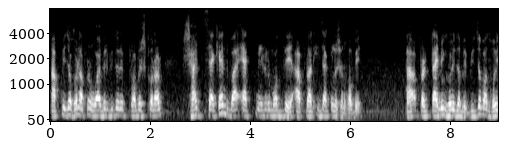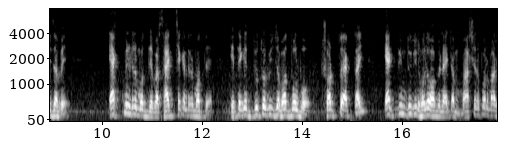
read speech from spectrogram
আপনি যখন আপনার ওয়াইফের ভিতরে প্রবেশ করার ষাট সেকেন্ড বা এক মিনিটের মধ্যে আপনার ইজাকুলেশন হবে, আপনার টাইমিং হয়ে যাবে, বীর্যপাত হয়ে যাবে, এক মিনিটের মধ্যে বা ষাট সেকেন্ডের মধ্যে, এ থেকে দ্রুত বীর্যপাত বলব। শর্ত একটাই একদিন দুদিন হলেও হবে না, এটা মাসের পর মাস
